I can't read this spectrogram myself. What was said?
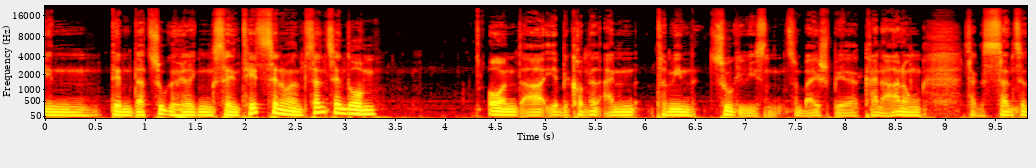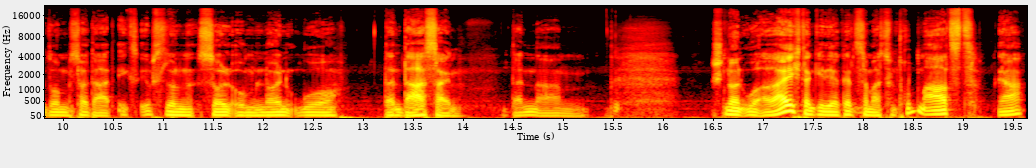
in dem dazugehörigen Sanitätszentrum und Sandzentrum und äh, ihr bekommt dann einen Termin zugewiesen. Zum Beispiel, keine Ahnung, sagt das Zentrum Soldat XY soll um 9 Uhr dann da sein. Dann ähm, ist 9 Uhr erreicht, dann geht ihr ganz normal zum Truppenarzt, ja,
